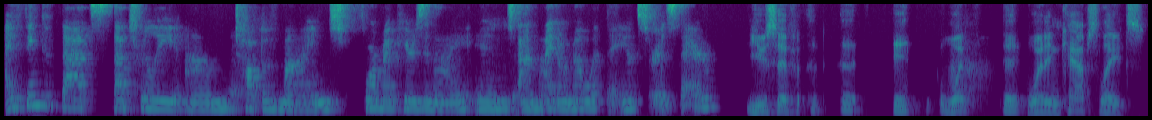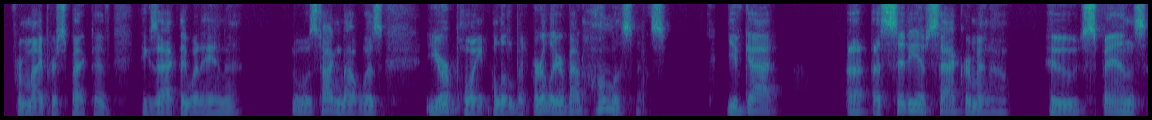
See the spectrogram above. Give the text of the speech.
I think that's that's really um, top of mind for my peers and I, and um, I don't know what the answer is there. Yousef, uh, uh what uh, what encapsulates, from my perspective, exactly what Hannah was talking about was your point a little bit earlier about homelessness. You've got a, a city of Sacramento who spends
